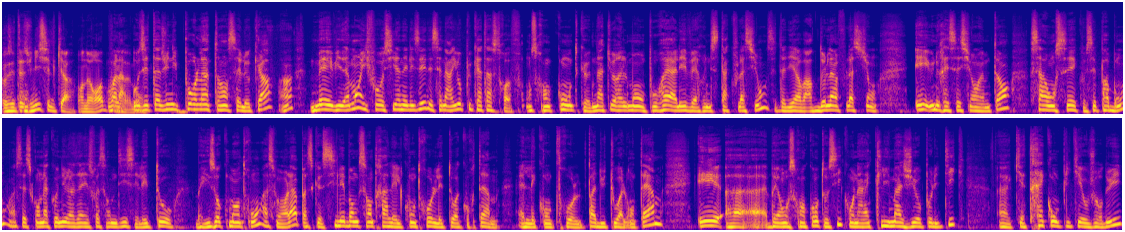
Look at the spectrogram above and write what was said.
aux États-Unis, c'est le cas. En Europe, voilà. Aux États-Unis, pour l'instant c'est le cas, hein, mais évidemment, il faut aussi analyser des scénarios plus catastrophes. On se rend compte que naturellement, on pourrait aller vers une stagflation, c'est-à-dire avoir de l'inflation et une récession en même temps. Ça, on sait que c'est pas bon. Hein, c'est ce qu'on a connu dans les années 70 et les taux, ben, ils augmenteront à ce moment-là parce que si les banques centrales elles contrôlent les taux à court terme, elles les contrôlent pas du tout à long terme. Et euh, ben, on se rend compte aussi qu'on a un climat géopolitique euh, qui est très compliqué aujourd'hui,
